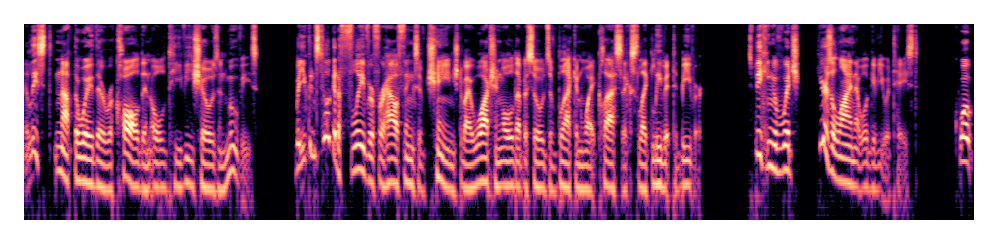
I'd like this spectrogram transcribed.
At least, not the way they're recalled in old TV shows and movies. But you can still get a flavor for how things have changed by watching old episodes of black and white classics like Leave It to Beaver. Speaking of which, here's a line that will give you a taste. Quote,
